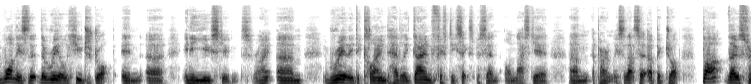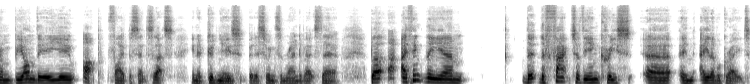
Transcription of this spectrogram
one is the, the real huge drop in uh, in EU students, right? Um, really declined heavily, down fifty six percent on last year, um, apparently. So that's a, a, big drop. But those from beyond the EU up five percent. So that's you know good news. Bit of swings and roundabouts there. But I, I think the um, the the fact of the increase uh, in A level grades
